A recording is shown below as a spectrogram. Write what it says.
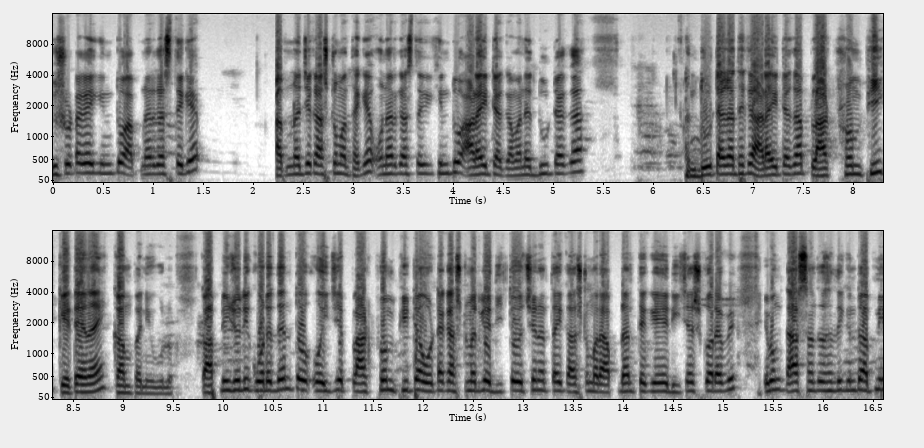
দুশো টাকায় কিন্তু আপনার কাছ থেকে, আপনার যে কাস্টমার থাকে, ওনার কাছ থেকে কিন্তু আড়াই টাকা মানে দু টাকা দু টাকা থেকে আড়াই টাকা প্ল্যাটফর্ম ফি কেটে নেয় কোম্পানিগুলো তো আপনি যদি করে দেন, তো ওই যে প্ল্যাটফর্ম ফিটা ওটা কাস্টমারকে দিতে হচ্ছে না, তাই কাস্টমার আপনার থেকে রিচার্জ করাবে এবং তার সাথে সাথে কিন্তু আপনি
